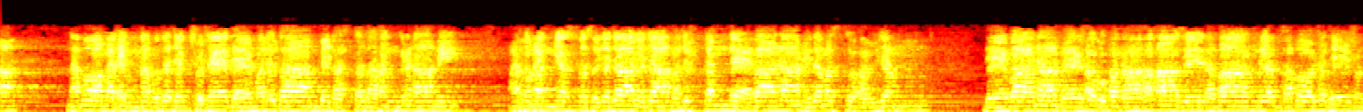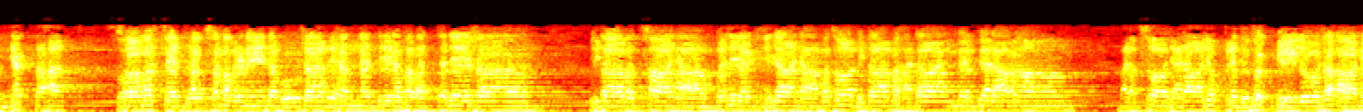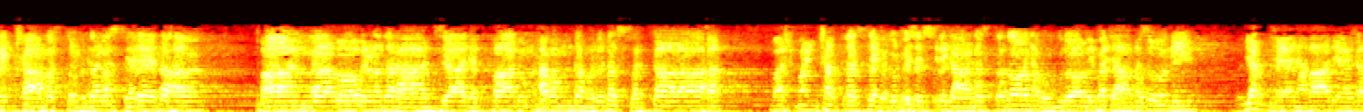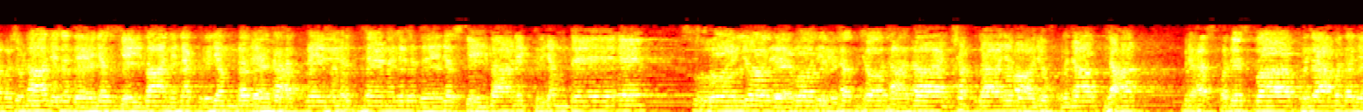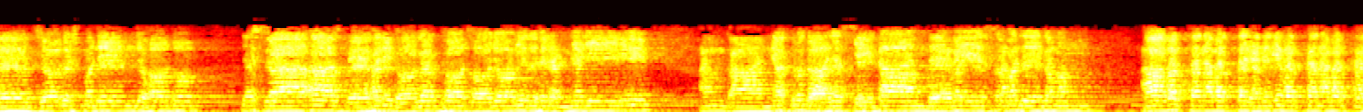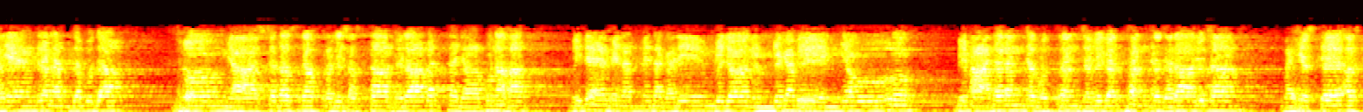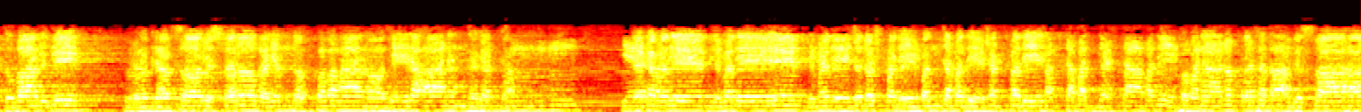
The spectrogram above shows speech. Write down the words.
नमो महिम् न बुधचक्षुषे ते मरुताम् विधस्तदहम् गृणामि अनुमन्यस्व सुयजायजामजुष्टम् देवानामिदमस्तु हव्यम्। देवानामेष उपनाः आसेदपाम्यर्भवोषधेषु न्यक्तः सोमस्य द्रक्समवृणेदभूषा बृहन्नद्रिरभवत्तदेशाम् पितावत्सायाम् बलिरघ्यजायामथो पितामहताम् गर्जराणाम् वत्सो जरायुप्रदुभक्तिदोष आमिक्षामस्तु हृदमस्य रेतः। त्वाम् गावो वृणतराज्यायत्वागुम्भवम् दमरुतः स्वर्गाः वष्मक्षत्रस्य गरुभिसृजानस्ततो न उग्रो विभजामसूनि यद्धेन वादेशपशुना यजते यस्यैतानि न क्रियन्त। देशहत्रेषु यजते यस्यैतानि क्रियन्ते सूर्यो देवोऽतिषद्भ्यो धाता क्षत्राय वायुः प्रजाभ्यः। बृहस्पतिस्त्वा प्रजापतये ज्योतिष्मतीम् जुहोतु यस्यास्ते हरितो गर्भोऽथो योनिर्हिरण्ययी अङ्गान्यकृतायस्यैतान् देवैः समदेगमम् आवर्तनवर्तयनि निवर्तनवर्तयेन्द्रनर्दबुध सोम्याश्च तस्रः प्रतिशस्ताभिरावर्तया पुनः। विजयभिनद्मितकरीम् विजोनिम् विगवेण्यौ। विमातरम् च पुत्रम् च विगर्भम् च जरायु च मह्यस्ते अस्तु बालिके रुद्रस्व विश्वरोपयम् दुः पवमानो धीर आनन्दगर्भम् एकपदे द्विपदे द्विपदे चतुष्पदे पञ्चपदे षट्पदे सप्तपद्यष्टापदे भुवनानुप्रथता विस्वाहा।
